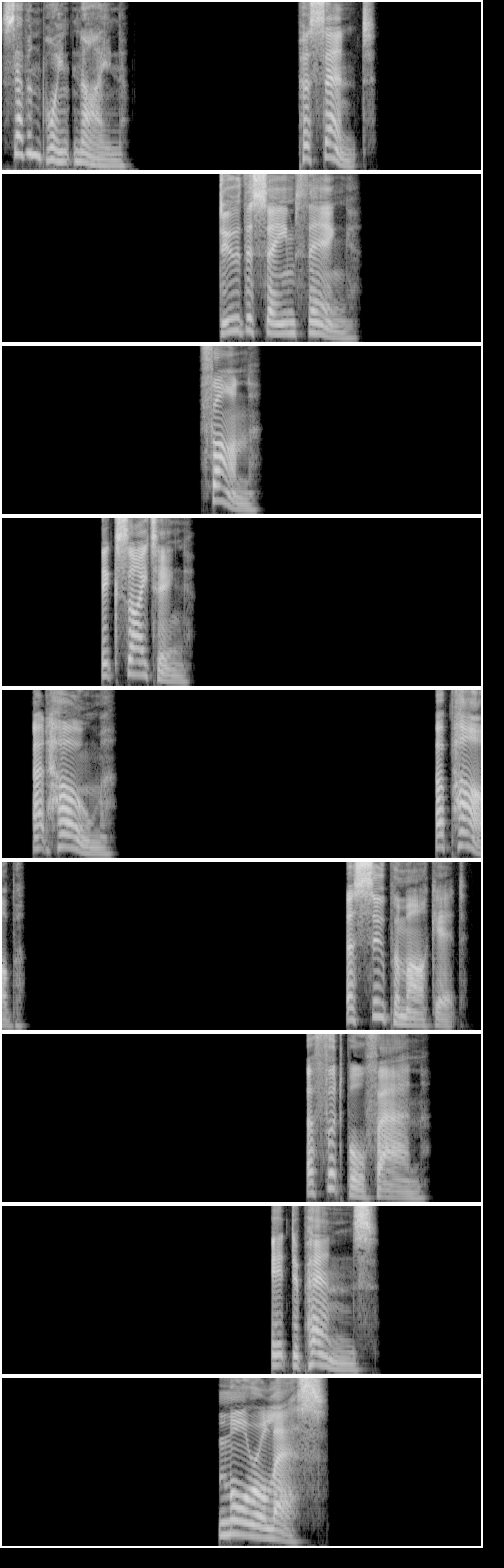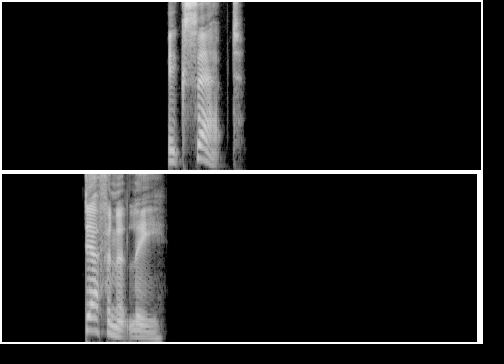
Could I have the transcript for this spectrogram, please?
7.9. Percent. Do the same thing. Fun. Exciting. At home. A pub. A supermarket. A football fan. It depends. More or less. Except. Definitely.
